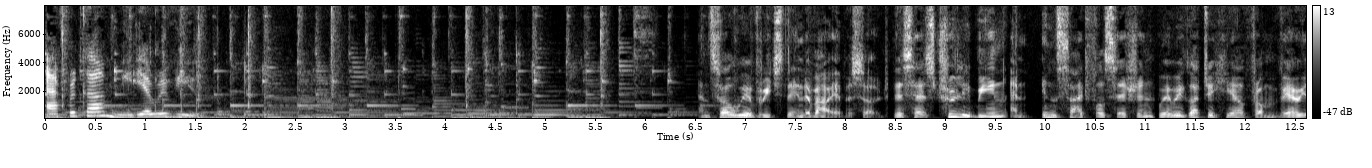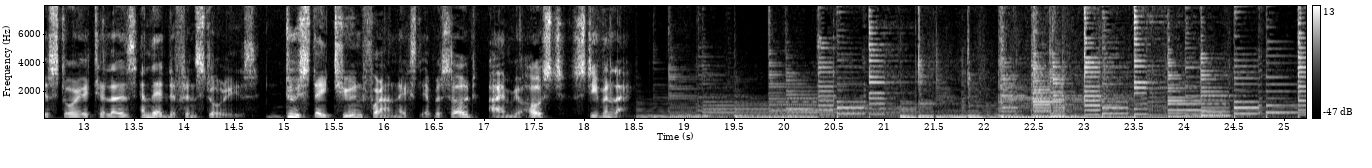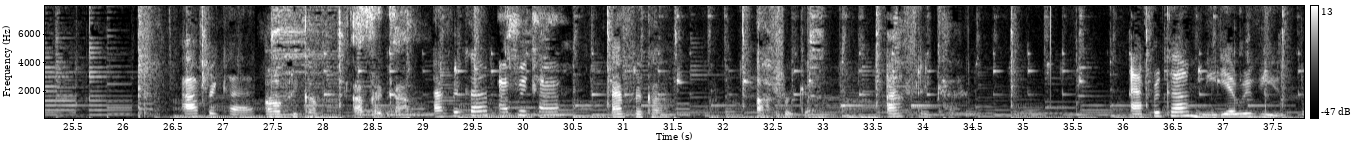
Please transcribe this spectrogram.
Africa Media Review. And so we have reached the end of our episode. This has truly been an insightful session where we got to hear from various storytellers and their different stories. Do stay tuned for our next episode. I am your host, Stephen Lang. Africa. Africa. Africa. Africa. Africa. Africa. Africa. Africa. Africa Media Review.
